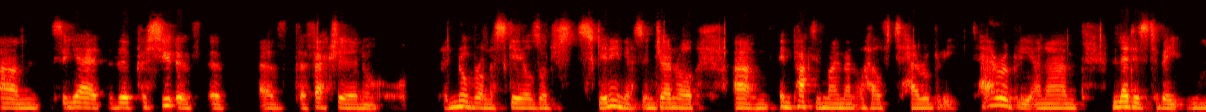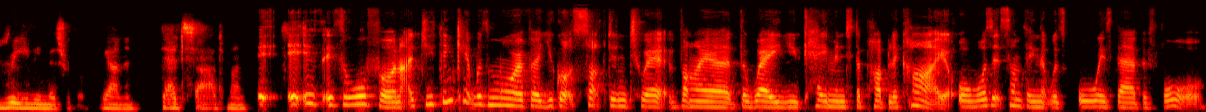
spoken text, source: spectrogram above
Um, so yeah, the pursuit of of, of perfection or a number on the scales or just skinniness in general um, impacted my mental health terribly, terribly, and um, led us to be really miserable. Yeah, and dead sad, man. It, it is. It's awful. And I, do you think it was more of a you got sucked into it via the way you came into the public eye, or was it something that was always there before?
